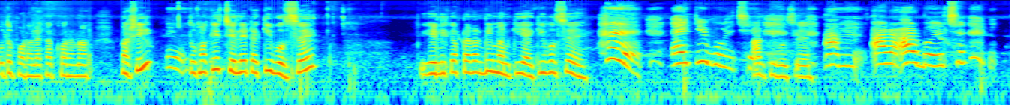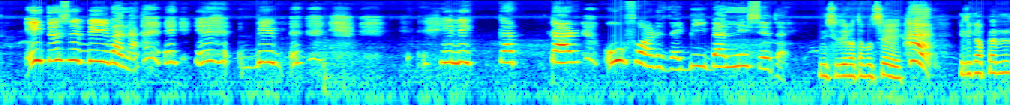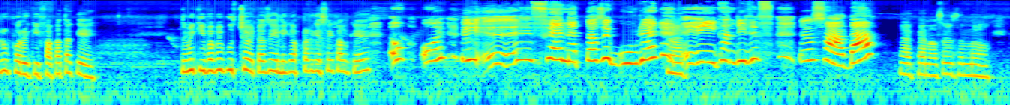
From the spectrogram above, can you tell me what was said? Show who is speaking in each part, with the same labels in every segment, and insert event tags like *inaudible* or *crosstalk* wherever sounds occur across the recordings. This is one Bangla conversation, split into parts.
Speaker 1: ও তো পড়ালেখা করে না। পাশি তোমাকে ছেলেটা কি বলছে? হেলিকপ্টার আর বিমান কি একই বলছে?
Speaker 2: হ্যাঁ একই বলছে।
Speaker 1: আর কি বলছে?
Speaker 2: আর আর বলছে এই তো সে বিমানা হেলিকপ্টার উপরে যায় বিমান নিচে যায়।
Speaker 1: নিচে যে কথা বলছে?
Speaker 2: হ্যাঁ।
Speaker 1: হেলিকপ্টারের উপরে কি ফাঁকা থাকে? তুমি কীভাবে বুঝছ এটা যে হেলিকপ্টার গেছে কালকে?
Speaker 2: ও ওই ফ্যানেরটা যে ঘুরে
Speaker 1: হ্যাঁ।
Speaker 2: এইখান দিয়ে যে সাদা।
Speaker 1: হ্যাঁ ফ্যান আছে ওই জন্য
